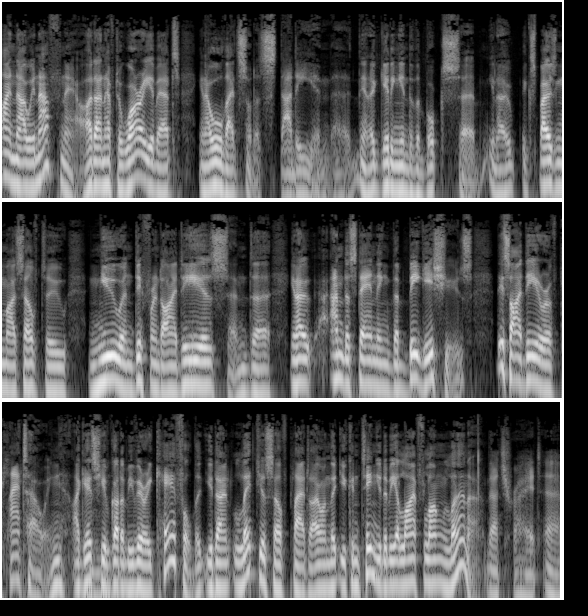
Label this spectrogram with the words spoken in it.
I know enough now. I don't have to worry about you know all that sort of study and uh, you know getting into the books. Uh, you know, exposing myself to new and different ideas, and uh, you know understanding the big issues. This idea of plateauing, I guess you've got to be very careful that you don't let yourself plateau and that you continue to be a lifelong learner. That's right, uh,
